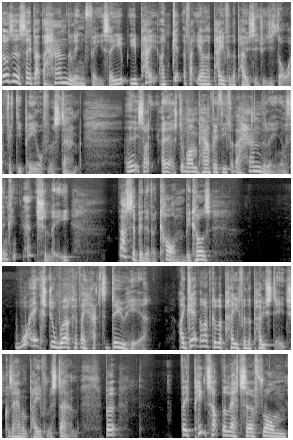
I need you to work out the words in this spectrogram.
I was going to say about the handling fee. So you, you pay. I get the fact you have to pay for the postage, which is not like fifty p or for a stamp, and then it's like an extra one pound fifty for the handling. I'm thinking actually, that's a bit of a con because what extra work have they had to do here? I get that I've got to pay for the postage because I haven't paid for a stamp, but they've picked up the letter from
